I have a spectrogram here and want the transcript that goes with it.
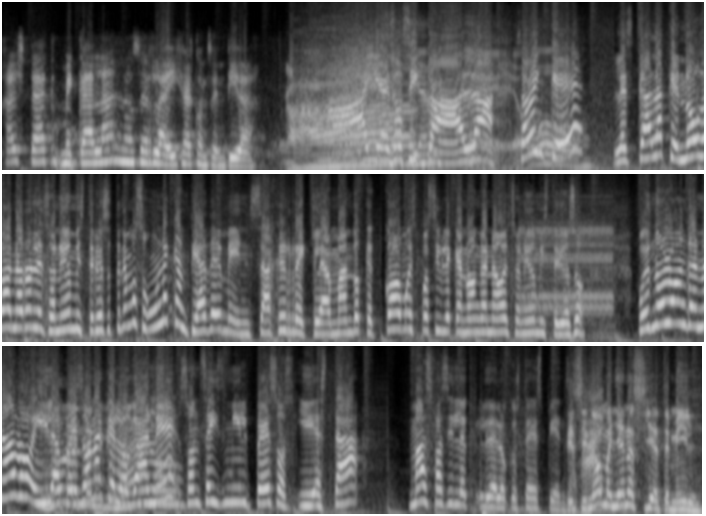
Hashtag me cala no ser la hija consentida. Ay, eso sí cala. feo. ¿Saben qué? Les cala que no ganaron el sonido misterioso. Tenemos una cantidad de mensajes reclamando que cómo es posible que no han ganado el sonido misterioso. Pues no lo han ganado y No la persona que lo gane son 6 mil pesos y está más fácil de, de lo que ustedes piensan. Y si no, mañana 7 mil.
